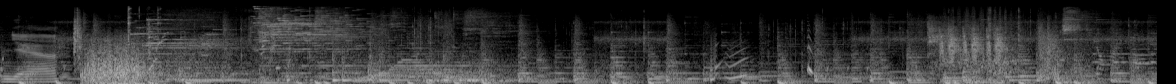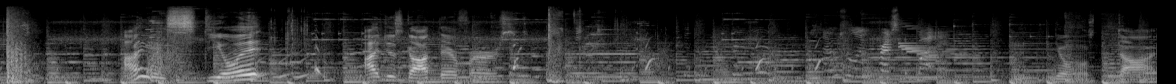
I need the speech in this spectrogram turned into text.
the Yeah. I didn't steal it. I just got there first. die.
